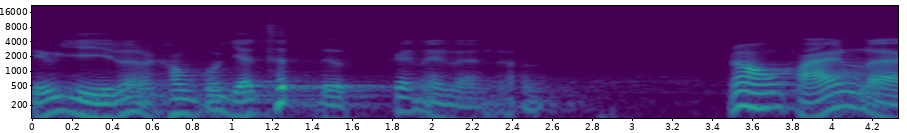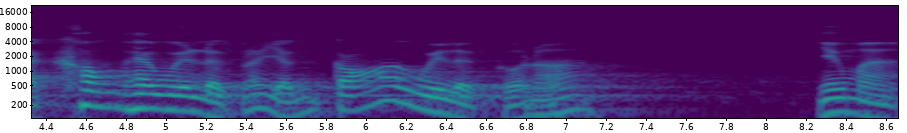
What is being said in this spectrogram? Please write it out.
kiểu gì đó là không có giải thích được. Cái này là nó nó không phải là không theo quy luật nó vẫn có quy luật của nó. Nhưng mà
